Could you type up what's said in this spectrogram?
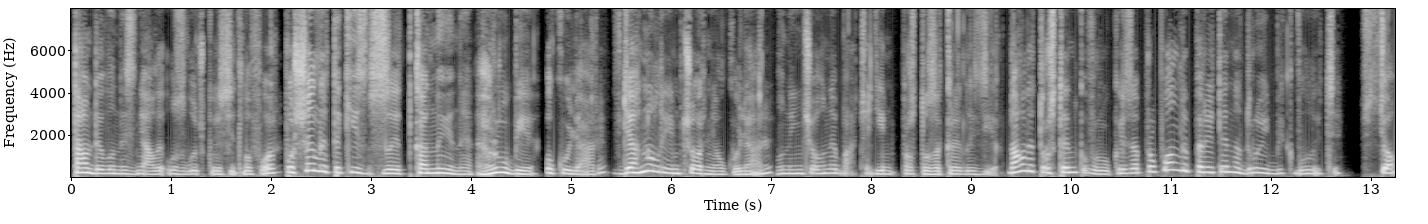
там, де вони зняли озвучкою світлофор, пошили такі з тканини грубі окуляри, вдягнули їм чорні окуляри. Вони нічого не бачать, їм просто закрили зір. Дали тростинку в руку і запропонували перейти на другий бік вулиці. Все,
